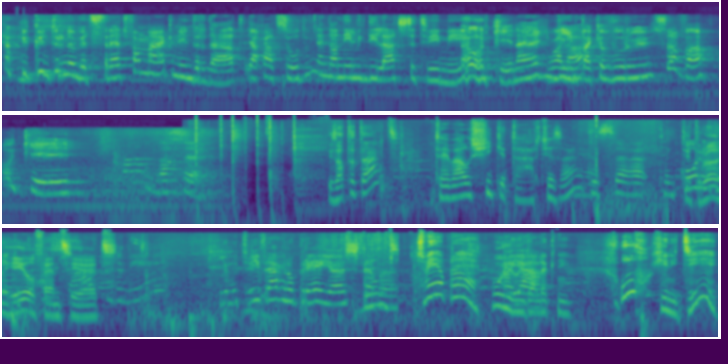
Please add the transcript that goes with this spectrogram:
Ja. Je kunt er een wedstrijd van maken, inderdaad. Ja, ga het zo doen en dan neem ik die laatste twee mee. Oké, okay, dan ga ik voilà. die pakken voor u. Ça va, oké. Okay. Dat is... Dat de taart? Het zijn wel chique taartjes, hè? Het, is, uh, het, ziet er wel heel fancy uit. Je moet twee vragen op rij juist hebben. Twee op rij? Oei, ah, ja. dat lukt niet. Oeh, geen idee.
